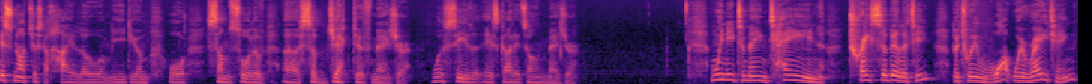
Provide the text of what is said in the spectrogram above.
It's not just a high, low, or medium, or some sort of uh, subjective measure. We'll see that it's got its own measure. And we need to maintain traceability between what we're rating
